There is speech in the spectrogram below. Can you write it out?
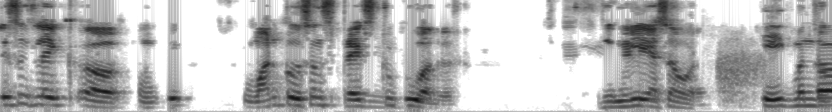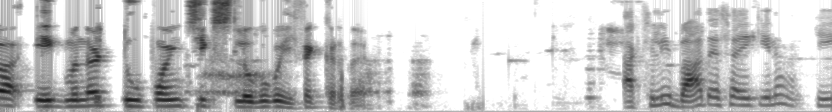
this is like uh, one person spreads to two other generally ऐसा हो रहा है। एक बंदा so, एक बंदा 2.6 लोगों को इफ़ेक्ट करता है। एक्चुअली बात ऐसा है कि ना कि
